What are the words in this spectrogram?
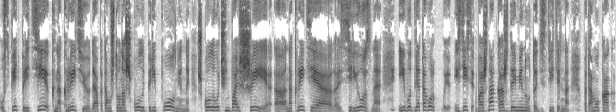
успеть прийти к накрытию, да, потому что у нас школы переполнены, школы очень большие, накрытие серьезное. И вот для того, и здесь важна каждая минута, действительно, потому как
